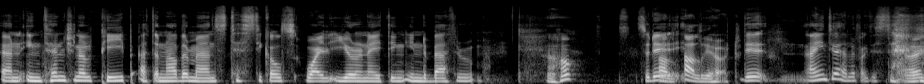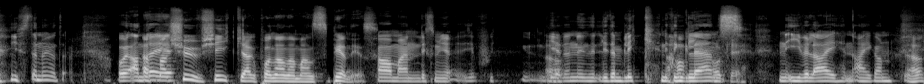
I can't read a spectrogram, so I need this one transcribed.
An intentional peep at another man's testicles while urinating in the bathroom. jaha. Så det, All, aldrig hört. det nej inte jag heller faktiskt. Just den har jag inte hört. Att man tjuvkikar på en annan mans penis. ja man liksom Ja. den en liten blick, en liten Jaha, glans. okej. En evil eye, en igon. Ja.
